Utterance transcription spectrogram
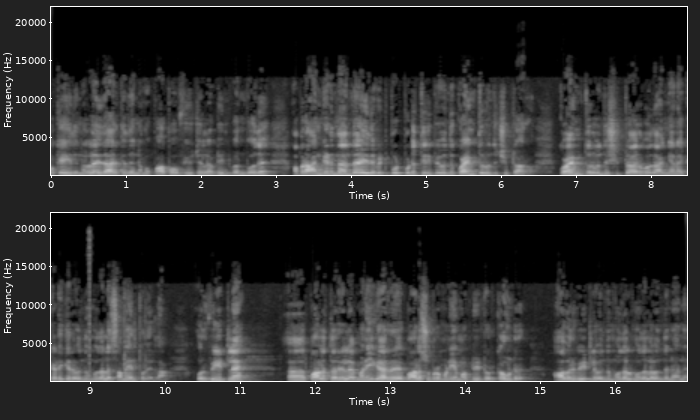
ஓகே இது நல்ல இதாக இருக்குது நம்ம பார்ப்போம் ஃப்யூச்சரில் அப்படின்ட்டு பண்ணும்போது அப்புறம் அங்கேருந்து அந்த இது விட்டு போட்டு போட்டு திருப்பி வந்து கோயம்புத்தூர் வந்து ஷிஃப்ட் ஆகிறோம் கோயம்புத்தூர் வந்து ஷிஃப்ட் ஆகும்போது அங்கே எனக்கு கிடைக்கிற வந்து முதல்ல சமையல் தொழில் தான். ஒரு வீட்டில் பாலத்துறையில் மணிகார் பாலசுப்ரமணியம் அப்படின்ட்டு ஒரு கவுண்டர் அவர் வீட்டில் வந்து முதல் முதல்ல வந்து நான்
